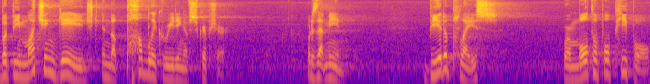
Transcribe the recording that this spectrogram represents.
but be much engaged in the public reading of Scripture. What does that mean? Be at a place where multiple people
